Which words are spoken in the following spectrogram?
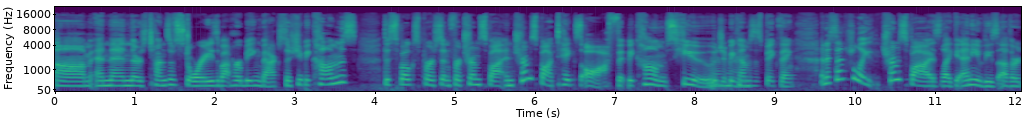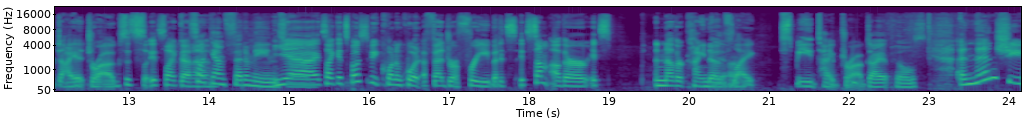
Um, and then there's tons of stories about her being back. So she becomes the spokesperson for TrimSpa, and TrimSpa takes off. It becomes huge. Mm-hmm. It becomes this big thing. And essentially, TrimSpa is like any of these other diet drugs. It's it's like It's an, like amphetamines. yeah, or- it's like it's supposed to be quote unquote ephedra free, but it's it's some other it's another kind of Yeah. like speed type drug. diet pills. And then she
